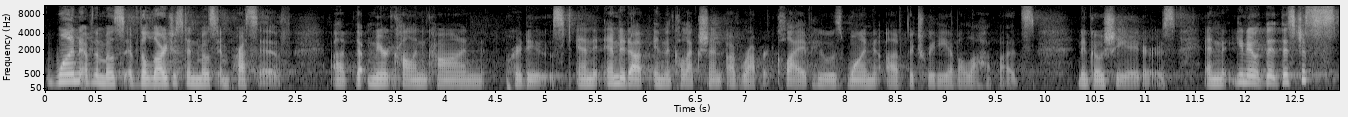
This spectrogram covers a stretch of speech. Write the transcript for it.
one of the most, of the largest and most impressive uh, that Mir Kalan Khan produced, and it ended up in the collection of Robert Clive, who was one of the Treaty of Allahabad's negotiators. And you know, th- this just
